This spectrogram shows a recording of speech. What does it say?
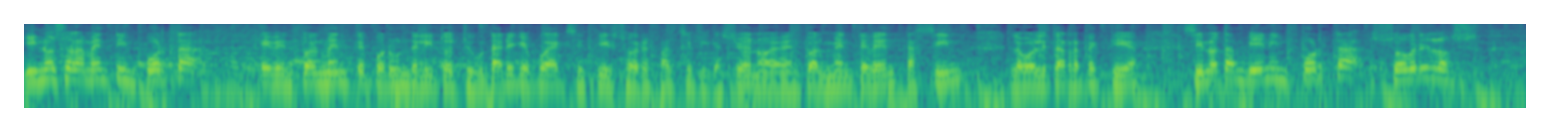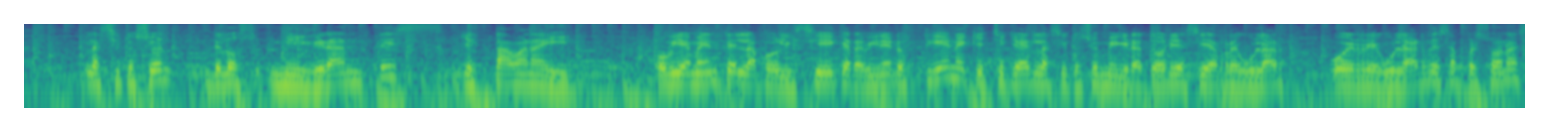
y no solamente importa eventualmente por un delito tributario que pueda existir sobre falsificación o eventualmente ventas sin la boleta respectiva, sino también importa sobre los la situación de los migrantes que estaban ahí. Obviamente la policía y carabineros tiene que chequear la situación migratoria, si es regular o irregular de esas personas.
